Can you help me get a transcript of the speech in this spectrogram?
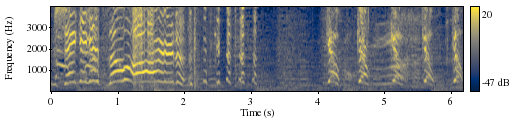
Troy, I am shaking it so hard! go, go, go, go, go!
